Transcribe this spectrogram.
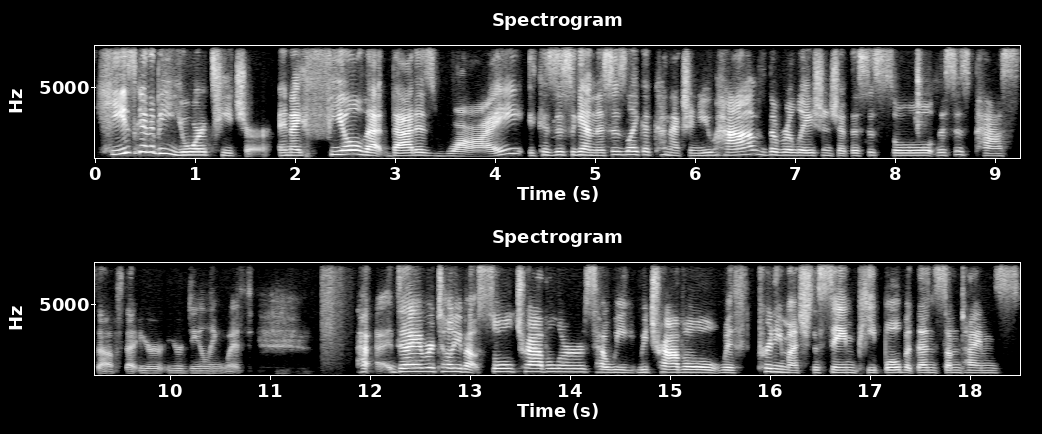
He's going to be your teacher. And I feel that that is why, because this again, this is like a connection. You have the relationship. This is soul, this is past stuff that you're you're dealing with. Did I ever tell you about soul travelers? How we we travel with pretty much the same people, but then sometimes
